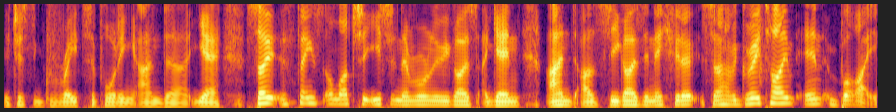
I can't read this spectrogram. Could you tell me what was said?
It's just great supporting and uh, yeah. So thanks a lot to each and every one of you guys again and I'll see you guys in the next video. So have a great time and bye.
